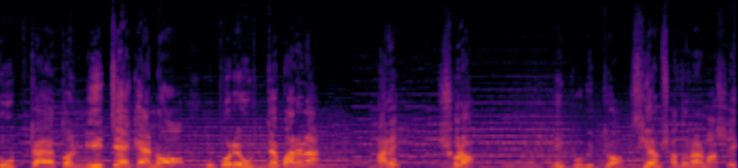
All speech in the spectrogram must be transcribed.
রূপটা এত নিচে কেন? উপরে উঠতে পারে না। আরে, শোনো, এই পবিত্র সিয়াম সাধনার মাসে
